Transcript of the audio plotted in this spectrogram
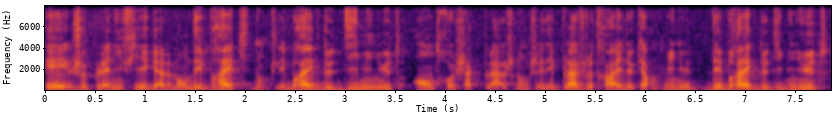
Et je planifie également des breaks, donc les breaks de 10 minutes entre chaque plage. Donc j'ai des plages de travail de 40 minutes, des breaks de 10 minutes.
